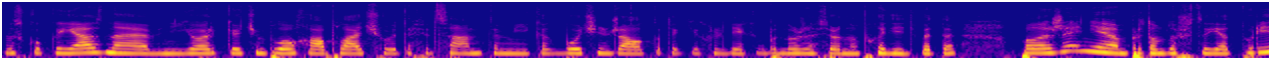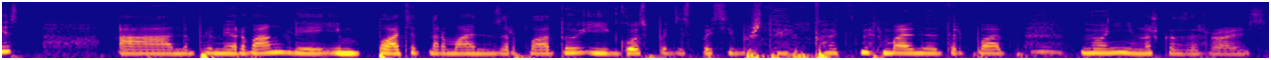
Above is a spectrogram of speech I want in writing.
насколько я знаю, в Нью-Йорке очень плохо оплачивают официантами, и как бы очень жалко таких людей, как бы нужно все равно входить в это положение, при том, что я турист, а, например, в Англии им платят нормальную зарплату, и, господи, спасибо, что им платят нормальную зарплату, но они немножко зажрались.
